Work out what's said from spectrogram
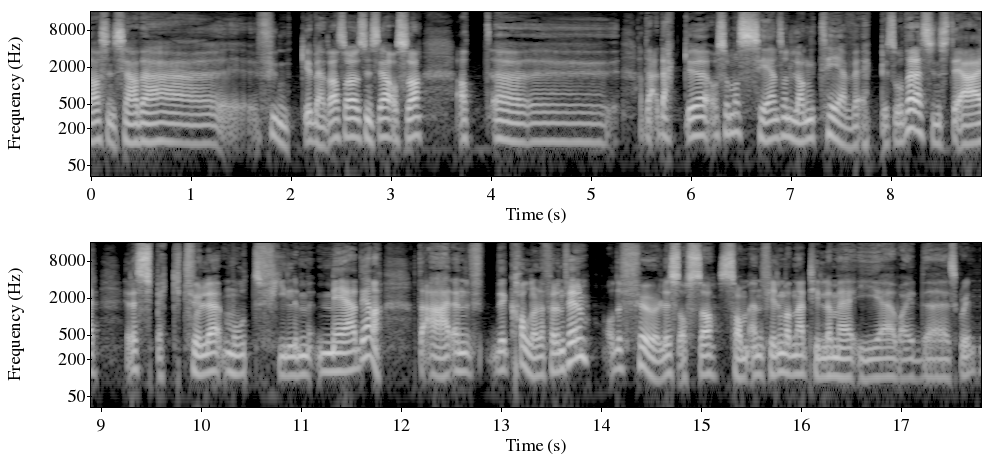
da syns jeg det funker bedre. Så syns jeg også at, uh, at det, er ikke som å se en sånn lang TV-episode. Jeg syns de er respektfulle mot filmmediet. Det, er en, de kaller det for en film, og det føles også som en film. og Den er til og med i uh, widescreen.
